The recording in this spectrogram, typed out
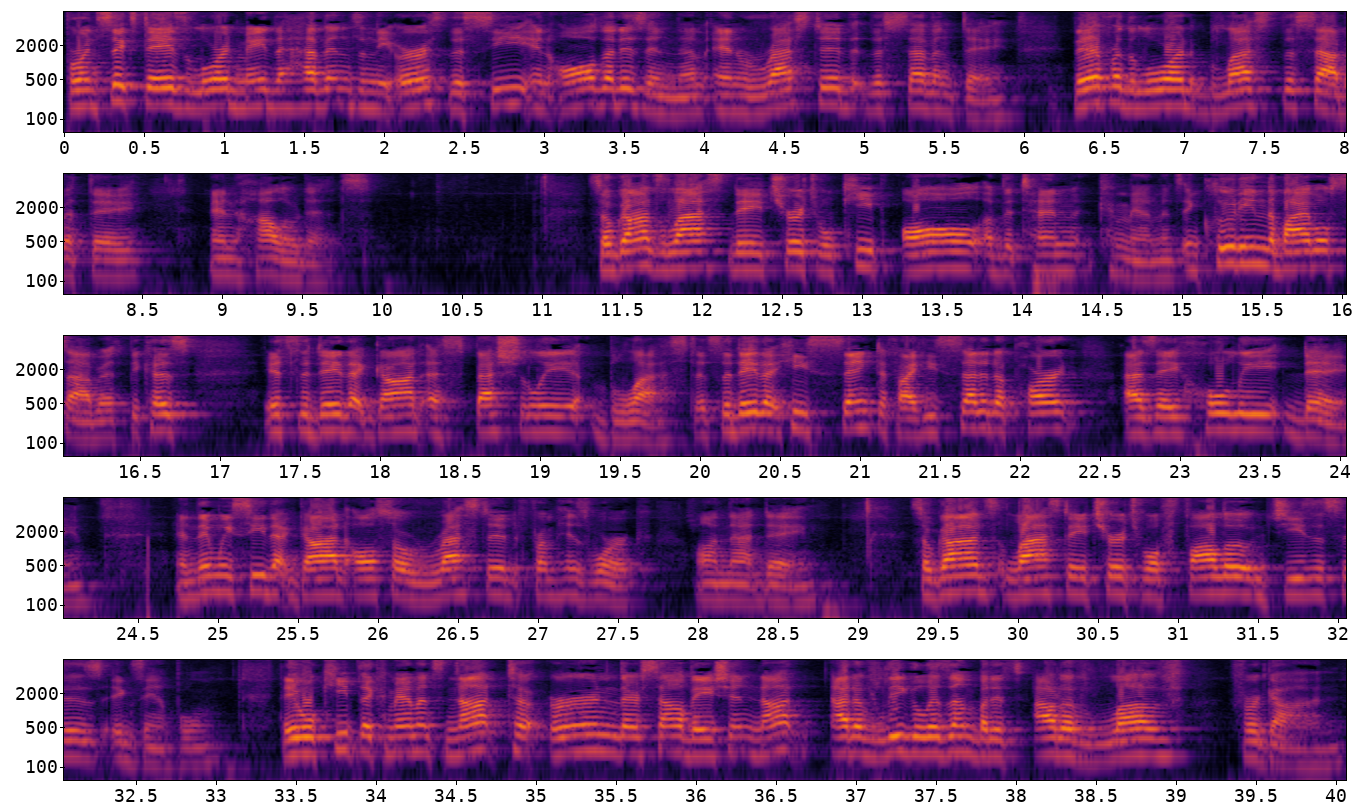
For in six days the Lord made the heavens and the earth, the sea, and all that is in them, and rested the seventh day. Therefore the Lord blessed the Sabbath day and hallowed it. So God's last day church will keep all of the Ten Commandments, including the Bible Sabbath, because it's the day that God especially blessed. It's the day that He sanctified. He set it apart as a holy day. And then we see that God also rested from His work on that day. So God's last day church will follow Jesus' example. They will keep the commandments not to earn their salvation, not out of legalism, but it's out of love for God.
